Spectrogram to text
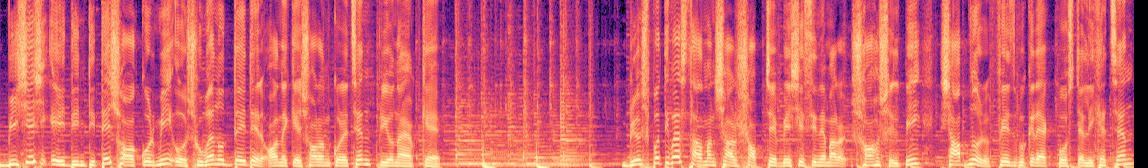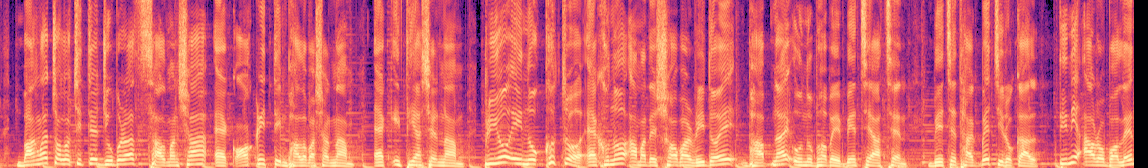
বিশেষ এই দিনটিতে সহকর্মী ও শুভানুদ্দয়ীদের অনেকে স্মরণ করেছেন প্রিয় নায়ককে। বৃহস্পতিবার সালমান শাহর সবচেয়ে বেশি সিনেমার সহশিল্পী শাবনুর ফেসবুকের এক পোস্টে লিখেছেন, বাংলা চলচ্চিত্রের যুবরাজ সালমান শাহ এক অকৃত্রিম ভালোবাসার নাম, এক ইতিহাসের নাম। প্রিয় এই নক্ষত্র এখনও আমাদের সবার হৃদয়ে, ভাবনায়, অনুভবে বেঁচে আছেন, বেঁচে থাকবে চিরকাল। তিনি আরও বলেন,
